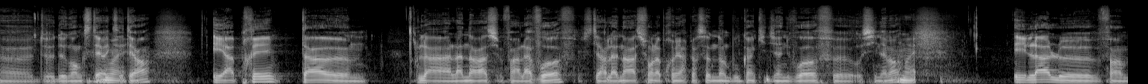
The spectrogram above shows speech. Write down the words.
euh, de, de gangster, Ouais. etc. Et après, t'as euh, la, la narration, enfin la voix off, c'est-à-dire la narration à la première personne dans le bouquin qui devient une voix off euh, au cinéma. Ouais. Et là, le, enfin,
